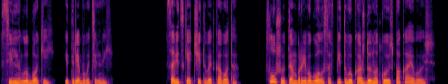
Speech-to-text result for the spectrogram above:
сильный, глубокий и требовательный. Савицкий отчитывает кого-то. Слушаю тембр его голоса, впитываю каждую нотку и успокаиваюсь.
